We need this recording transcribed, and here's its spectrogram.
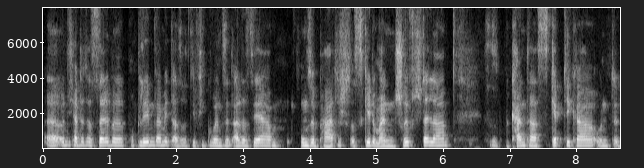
Äh, und ich hatte dasselbe Problem damit. Also die Figuren sind alle sehr unsympathisch. Es geht um einen Schriftsteller, bekannter Skeptiker und äh,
